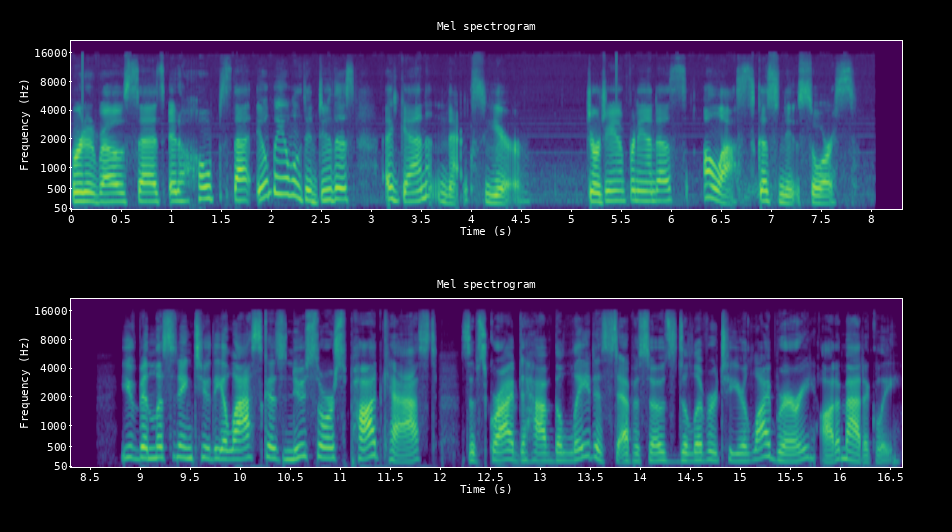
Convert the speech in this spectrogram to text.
Rooted Rose says it hopes that it'll be able to do this again next year. Georgiana Fernandez, Alaska's News Source. You've been listening to the Alaska's News Source podcast. Subscribe to have the latest episodes delivered to your library automatically.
